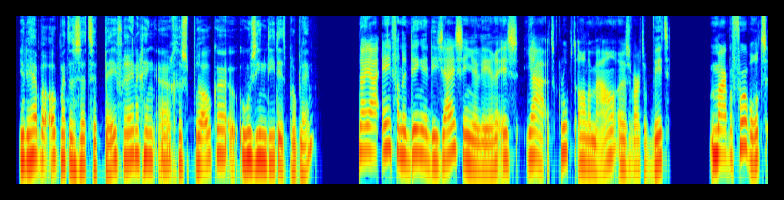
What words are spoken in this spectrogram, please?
Jullie hebben ook met een ZZP-vereniging uh, gesproken. Hoe zien die dit probleem? Nou ja, een van de dingen die zij signaleren is: ja, het klopt allemaal, uh, zwart op wit. Maar bijvoorbeeld,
